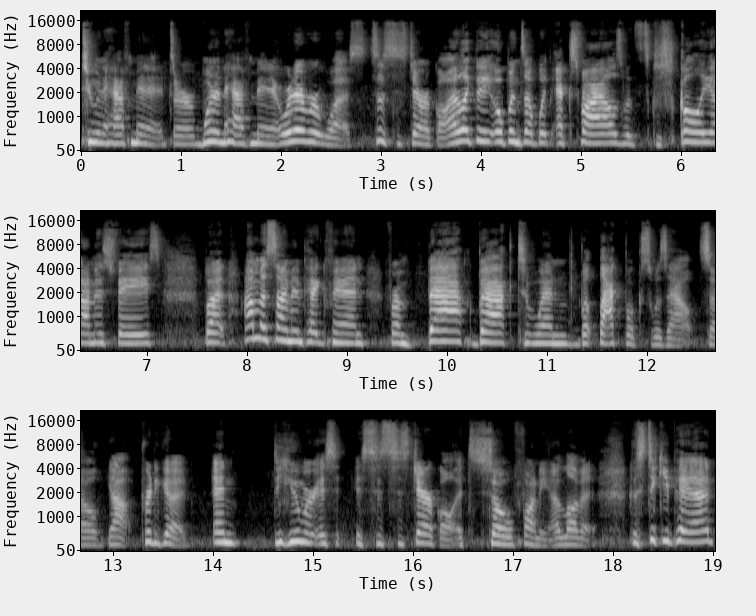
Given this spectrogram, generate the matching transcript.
Two and a half minutes or one and a half minute or whatever it was. It's just hysterical. I like that he opens up with X Files with Scully on his face. But I'm a Simon Pegg fan from back, back to when Black Books was out. So yeah, pretty good. And the humor is is hysterical. It's so funny. I love it. The sticky pad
